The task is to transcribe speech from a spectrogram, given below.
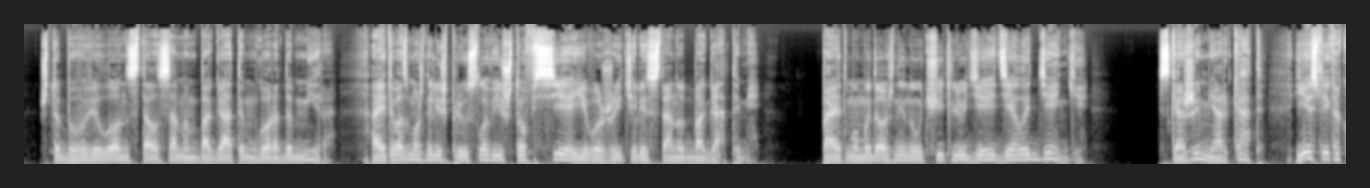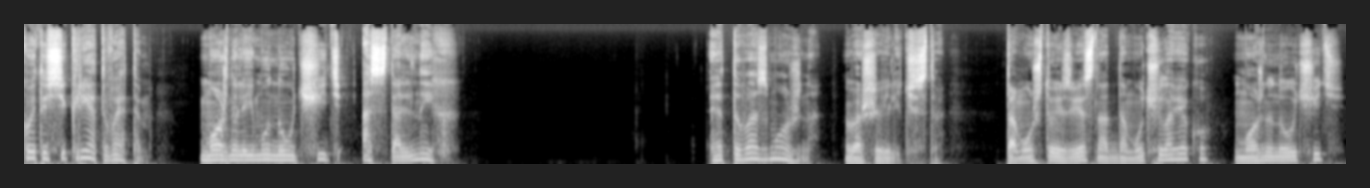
— чтобы Вавилон стал самым богатым городом мира, а это возможно лишь при условии, что все его жители станут богатыми». Поэтому мы должны научить людей делать деньги. Скажи мне, Аркад, есть ли какой-то секрет в этом? Можно ли ему научить остальных? Это возможно, Ваше Величество. Тому, что известно одному человеку, можно научить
